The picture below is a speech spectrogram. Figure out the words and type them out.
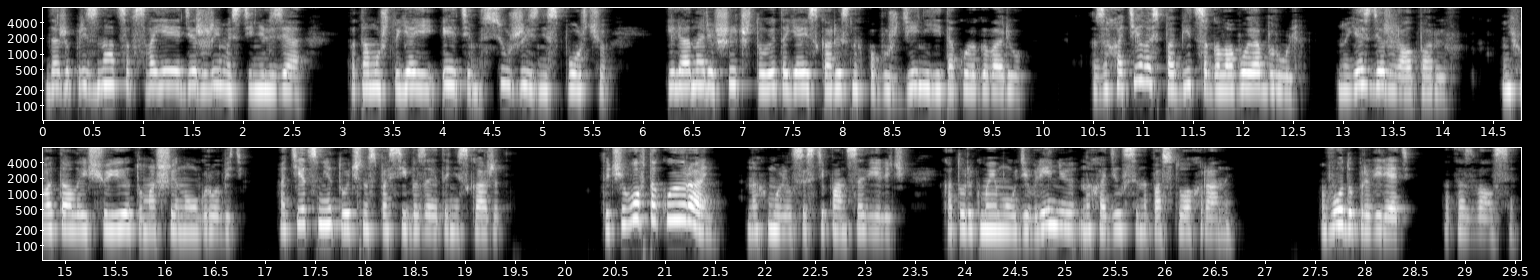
даже признаться в своей одержимости нельзя, потому что я ей этим всю жизнь испорчу. Или она решит, что это я из корыстных побуждений ей такое говорю. Захотелось побиться головой об руль, но я сдержал порыв. Не хватало еще и эту машину угробить. Отец мне точно спасибо за это не скажет. — Ты чего в такую рань? нахмурился Степан Савельич, который, к моему удивлению, находился на посту охраны. «Воду проверять», — отозвался.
